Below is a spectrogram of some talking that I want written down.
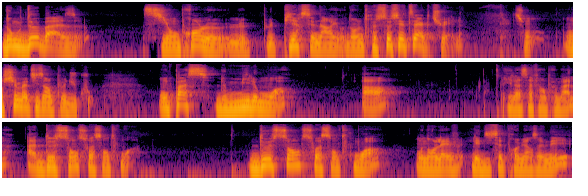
Donc de base, si on prend le, pire scénario, dans notre société actuelle, si on, on, schématise un peu du coup, on passe de 1000 mois à, et là ça fait un peu mal, à 260 mois. 260 mois, on enlève les 17 premières années,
